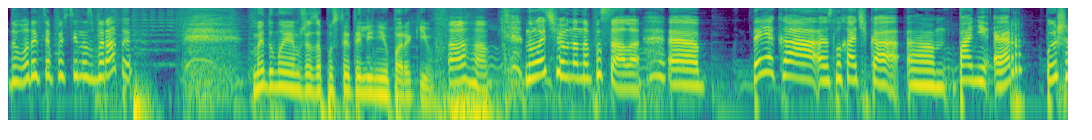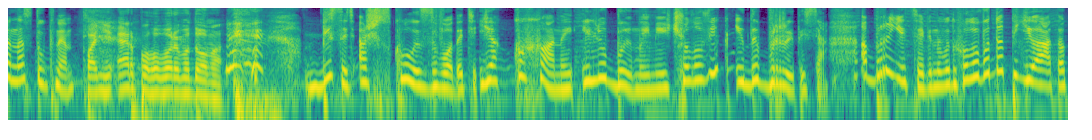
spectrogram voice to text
Доводиться постійно збирати. Ми думаємо вже запустити лінію париків. Ага. Ну, от що вона написала. Е, деяка е, слухачка е, пані Р. Пише наступне: Пані Р, поговоримо вдома. бісить, аж скули зводить. Як коханий і любимий мій чоловік іде бритися. А бриється він від голови до п'яток,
